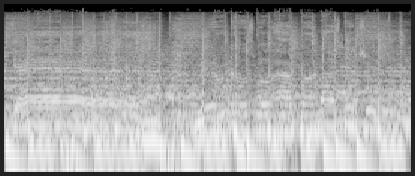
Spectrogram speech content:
again. Miracles will happen as we dream.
